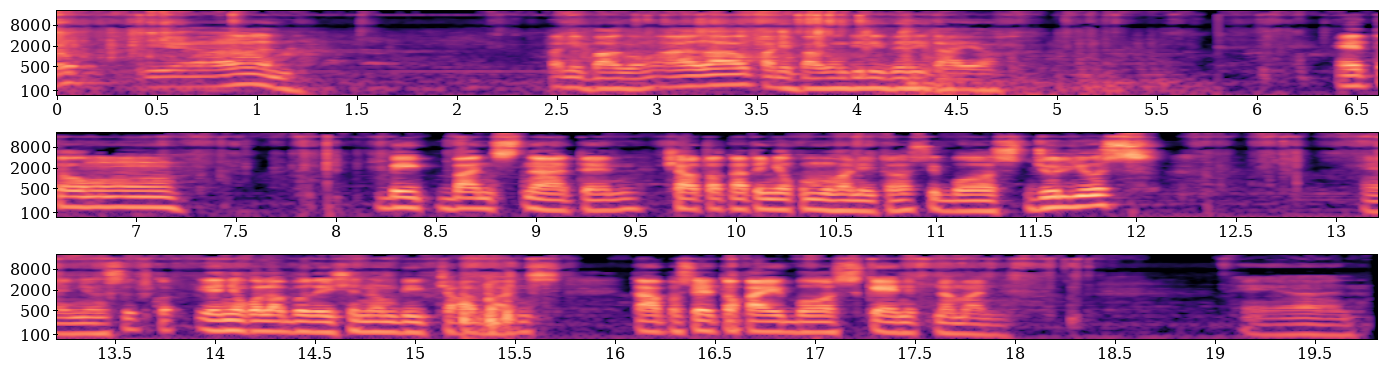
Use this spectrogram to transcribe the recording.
Oh, yan. Panibagong araw, panibagong delivery tayo. Etong vape buns natin. Shoutout natin yung kumuha nito, si Boss Julius. Yan yung, yan yung collaboration ng vape tsaka buns. Tapos ito kay Boss Kenneth naman. Ayan.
